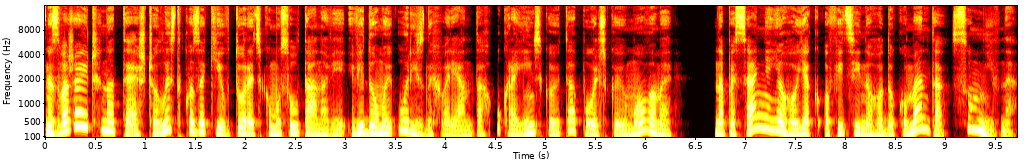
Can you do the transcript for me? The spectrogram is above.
Незважаючи на те, що лист козаків турецькому султанові відомий у різних варіантах українською та польською мовами, написання його як офіційного документа сумнівне.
